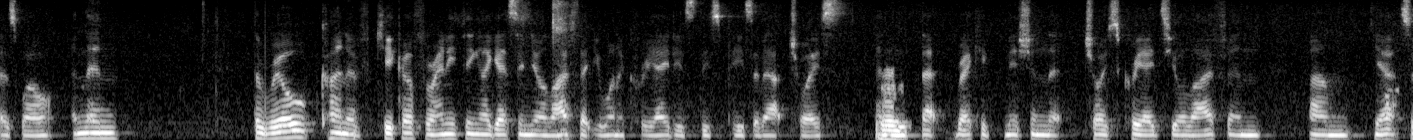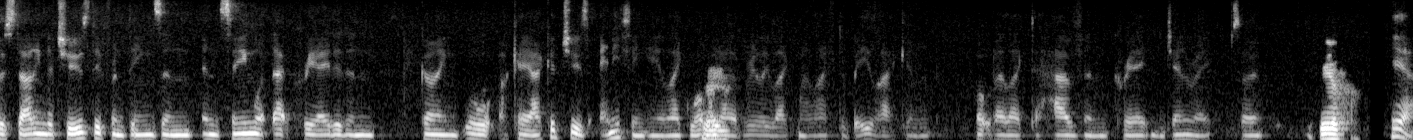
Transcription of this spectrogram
as well. And then the real kind of kicker for anything, I guess, in your life that you want to create is this piece about choice and mm. that recognition that choice creates your life. And um, yeah, so starting to choose different things and, and seeing what that created and going, well, okay, I could choose anything here. Like, what mm. would I really like my life to be like? And what would I like to have and create and generate? So beautiful. Yeah.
